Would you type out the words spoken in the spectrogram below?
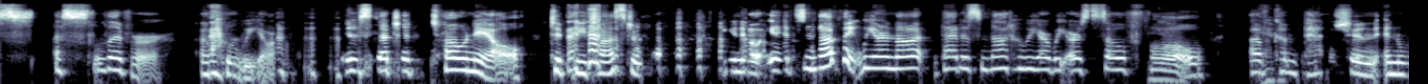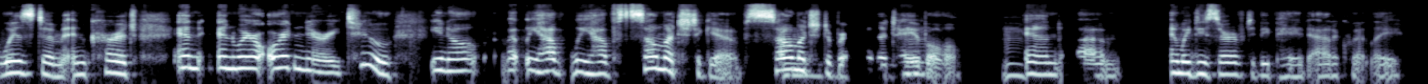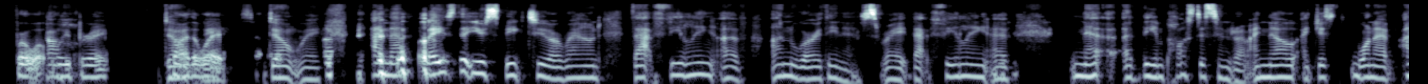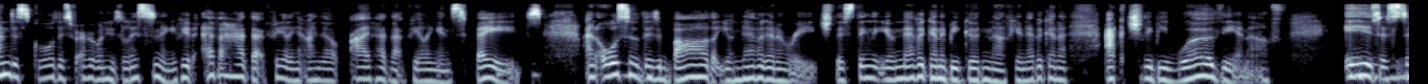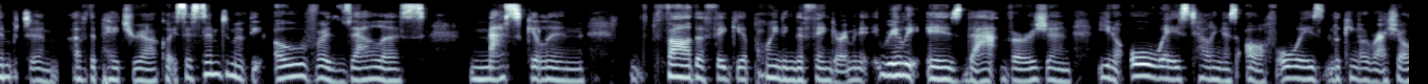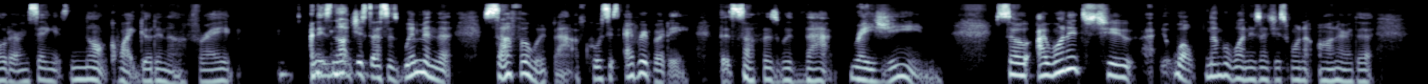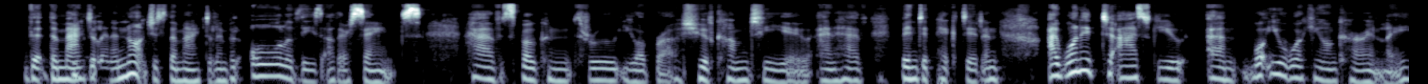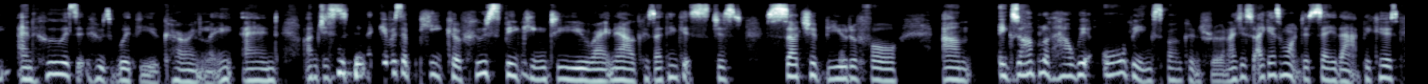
a sliver of who we are. it is such a toenail to be tossed away. you know, it's nothing. We are not, that is not who we are. We are so full yeah. of yeah. compassion and wisdom and courage. And and we're ordinary too, you know, but we have we have so much to give, so mm. much to bring to the mm-hmm. table. Mm. And um and we deserve to be paid adequately for what oh. we bring. Don't by the we? way. So, don't we? Uh, and that place that you speak to around that feeling of unworthiness, right? That feeling of mm-hmm. of the imposter syndrome. I know I just want to underscore this for everyone who's listening. If you've ever had that feeling, I know I've had that feeling in spades. And also mm-hmm. this bar that you're never going to reach, this thing that you're never going to be good enough, you're never going to actually be worthy enough is a mm-hmm. symptom of the patriarchal. It's a symptom of the overzealous masculine father figure pointing the finger. I mean, it really is that version, you know, always telling us off, always looking over our shoulder and saying it's not quite good enough, right? And it's not mm-hmm. just us as women that suffer with that. Of course, it's everybody that suffers with that regime. So I wanted to, uh, well, number one is I just want to honor that the, the mm-hmm. Magdalene, and not just the Magdalene, but all of these other saints have spoken through your brush, who have come to you and have been depicted. And I wanted to ask you um, what you're working on currently and who is it who's with you currently. And I'm just mm-hmm. give us a peek of who's speaking to you right now, because I think it's just such a beautiful um, example of how we're all being spoken through. And I just, I guess I want to say that because,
